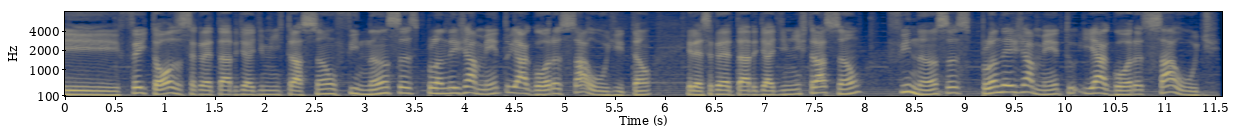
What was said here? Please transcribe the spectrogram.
e Feitosa, secretário de Administração, Finanças, Planejamento e agora Saúde. Então, ele é secretário de Administração, Finanças, Planejamento e agora Saúde.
